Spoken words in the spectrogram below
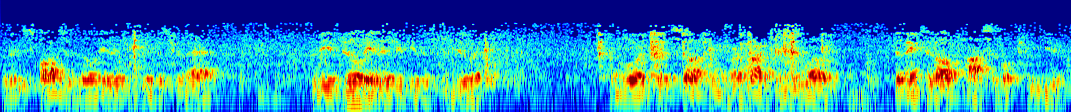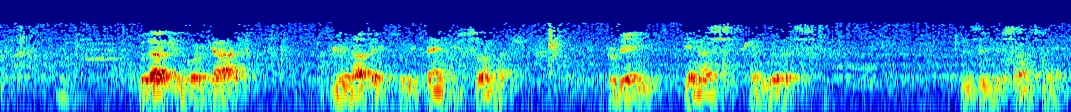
for the responsibility that you give us for that, for the ability that you give us to do it. And Lord, for the softening of our hearts and your love that makes it all possible through you. Without you, Lord God, we are nothing. So we thank you so much for being in us and with us is in your Son's name.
